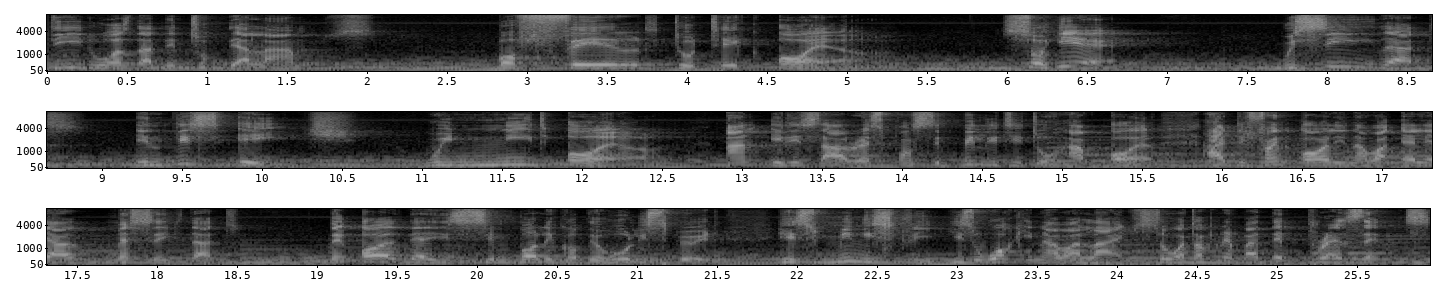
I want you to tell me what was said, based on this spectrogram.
did was that they took their lamps but failed to take oil. So here we see that in this age we need oil and it is our responsibility to have oil. I defined oil in our earlier message that the oil there is symbolic of the Holy Spirit, His ministry, His work in our lives. So we're talking about the presence,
